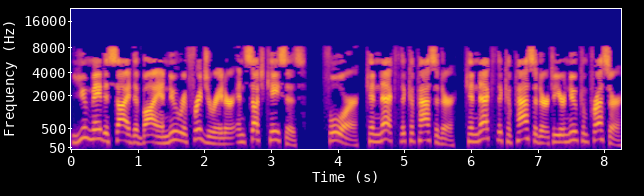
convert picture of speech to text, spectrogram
You may decide to buy a new refrigerator in such cases. 4. Connect the capacitor. Connect the capacitor to your new compressor.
